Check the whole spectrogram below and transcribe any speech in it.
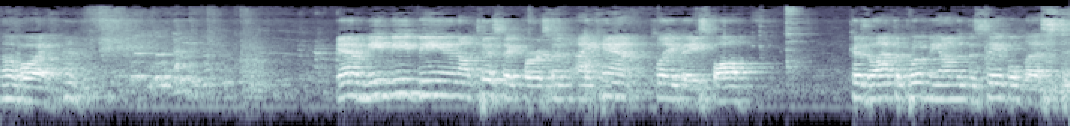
Oh boy. yeah, me, me being an autistic person, I can't play baseball because they'll have to put me on the disabled list.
